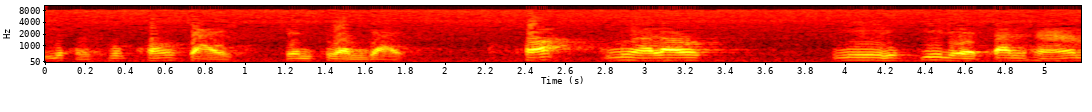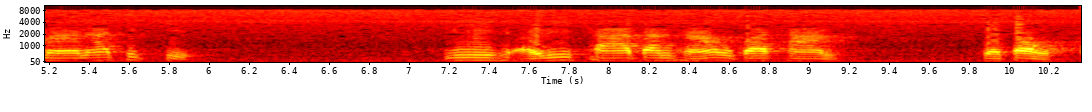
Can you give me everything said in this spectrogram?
เรื่องทุกข์ของใจเป็นส่วนใหญ่ เพราะเมื่อเรามีกิเลสตัณหามานะทิฏฐิมีอวิชชาตัณหาอุปาทาน จะต้องท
